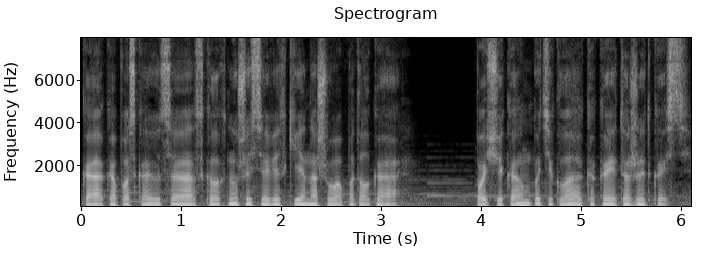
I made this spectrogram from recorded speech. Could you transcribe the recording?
как опускаются сколыхнувшиеся ветки нашего потолка. По щекам потекла какая-то жидкость.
